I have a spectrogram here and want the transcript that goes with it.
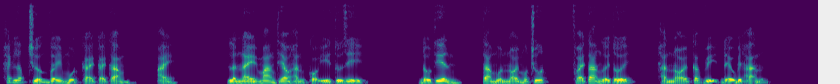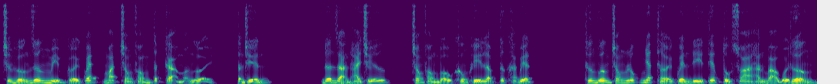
Hách lớp trưởng vẩy một cái cái cảm, ai? Lần này mang theo hắn có ý tứ gì? Đầu tiên, ta muốn nói một chút, phái ta người tới, hắn nói các vị đều biết hắn. Trương hướng dương mỉm cười quét mắt trong phòng tất cả mọi người, tần chiến. Đơn giản hai chữ, trong phòng bầu không khí lập tức khác biệt. Thương vương trong lúc nhất thời quên đi tiếp tục xoa hắn bảo bối thương,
